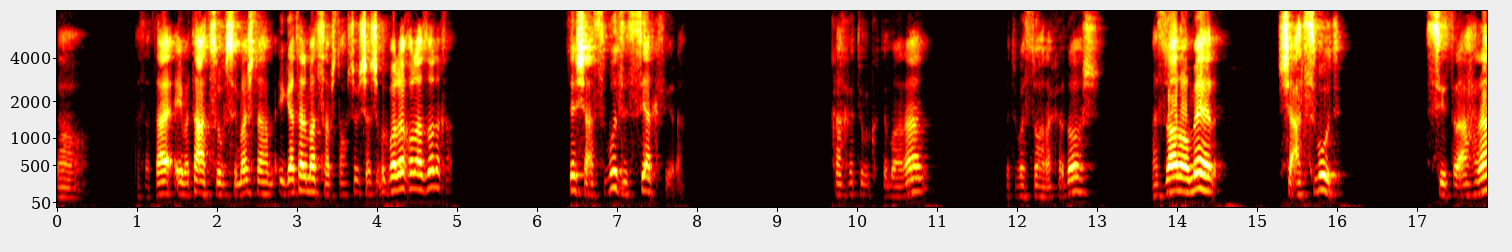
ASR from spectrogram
לא. אז אתה, אם אתה עצוב, סימן שאתה הגעת למצב שאתה חושב שהשם כבר לא יכול לעזור לך. זה שעצבות זה שיא הכפירה. כך כתוב בכותב מרן, כתוב בזוהר הקדוש. הזוהר אומר שעצבות סטרא אחרא,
